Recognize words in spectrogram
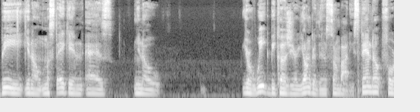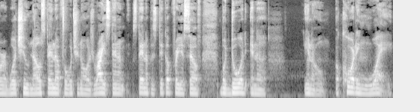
be, you know, mistaken as, you know, you're weak because you're younger than somebody. Stand up for what you know. Stand up for what you know is right. Stand up, stand up and stick up for yourself, but do it in a, you know, according way.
